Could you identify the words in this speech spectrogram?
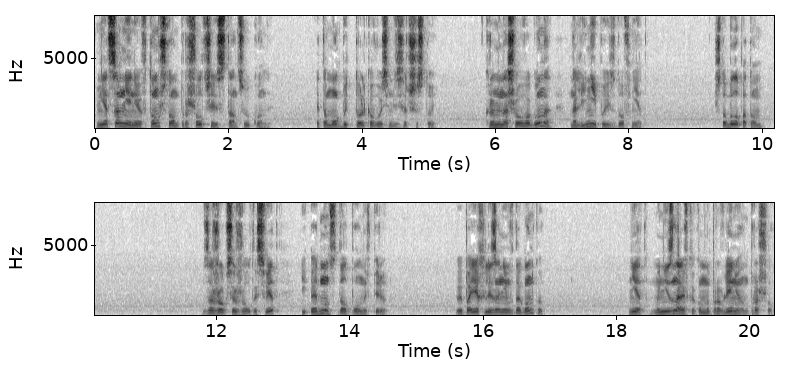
Нет сомнения в том, что он прошел через станцию Конли. Это мог быть только 86-й. Кроме нашего вагона, на линии поездов нет. Что было потом? Зажегся желтый свет, и Эдмундс дал полный вперед. Вы поехали за ним вдогонку? Нет, мы не знали, в каком направлении он прошел.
